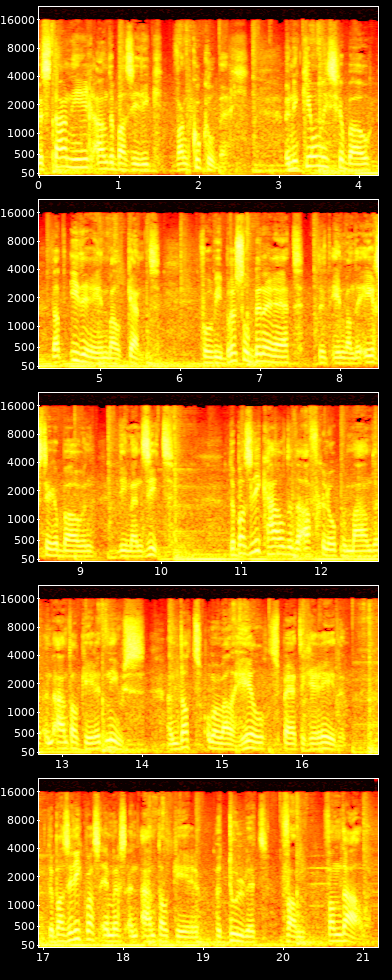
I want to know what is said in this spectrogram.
We staan hier aan de basiliek van Koekelberg. Een iconisch gebouw dat iedereen wel kent. Voor wie Brussel binnenrijdt, is dit een van de eerste gebouwen die men ziet. De basiliek haalde de afgelopen maanden een aantal keer het nieuws. En dat om een wel heel spijtige reden. De basiliek was immers een aantal keren het doelwit van vandalen.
